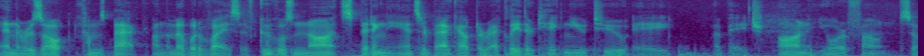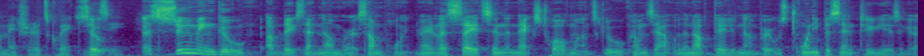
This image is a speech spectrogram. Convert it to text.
And the result comes back on the mobile device. If Google's not spitting the answer back out directly, they're taking you to a web page on your phone. So make sure it's quick, So, easy. assuming Google updates that number at some point, right? Let's say it's in the next 12 months. Google comes out with an updated number. It was 20% two years ago.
